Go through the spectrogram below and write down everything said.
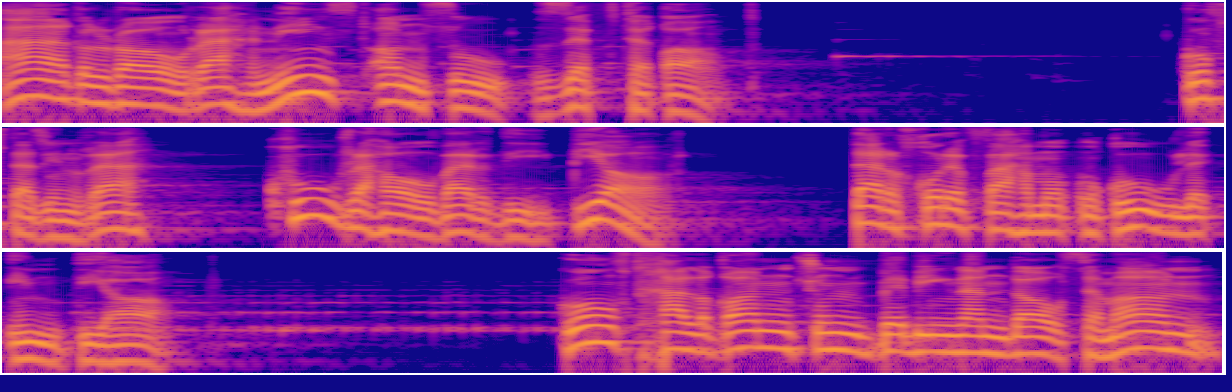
عقل را ره نیست آن سو ز افتقاد. گفت از این ره کو ره آوردی بیار در خور فهم و عقول این دیار. گفت خلقان چون ببینند آسمان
